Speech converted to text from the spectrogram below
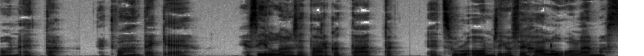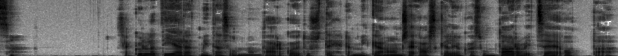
on, että et vaan tekee. Ja silloin se tarkoittaa, että, että sulla on jo se halu olemassa. Sä kyllä tiedät, mitä sun on tarkoitus tehdä, mikä on se askel, joka sun tarvitsee ottaa.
